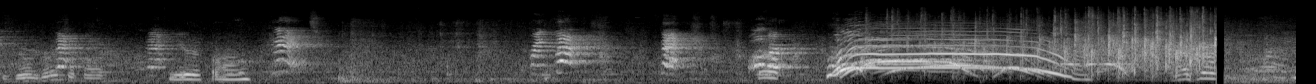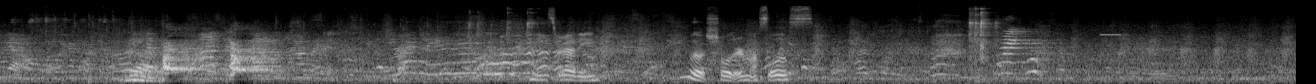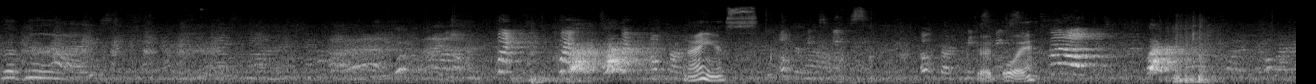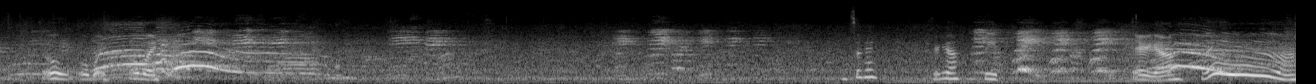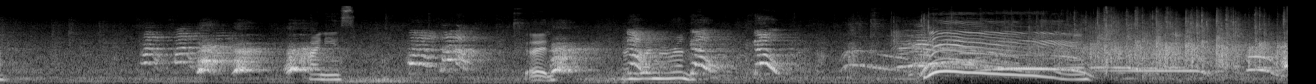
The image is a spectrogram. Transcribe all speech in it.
She's doing great so far. Beautiful. He's ready. Those shoulder muscles. Quick, quick. Nice. Good boy. Oh, oh boy. Oh boy. It's okay. There you go. Leap. There you go. Woo! High knees. Good. Run, run, run, run. Go, go.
